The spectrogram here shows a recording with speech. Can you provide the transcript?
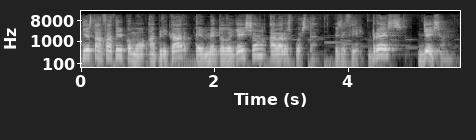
Y es tan fácil como aplicar el método JSON a la respuesta. Es decir, res JSON.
